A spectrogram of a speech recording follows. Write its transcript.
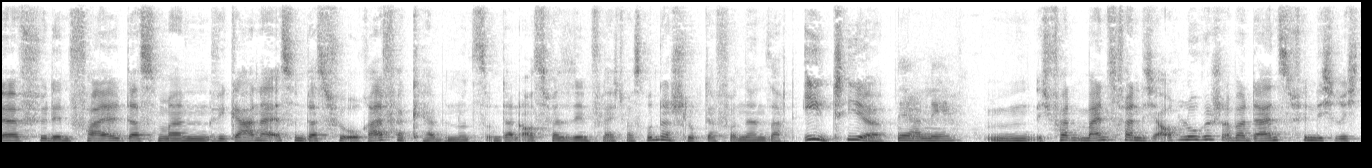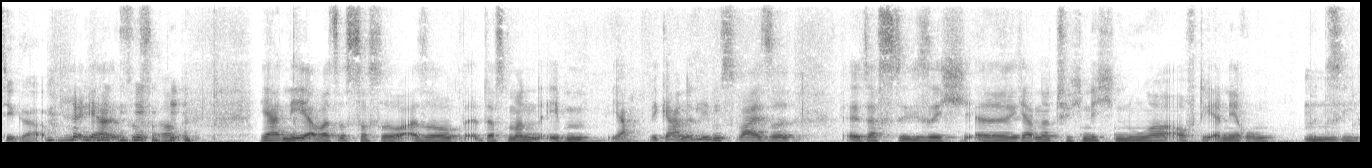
äh, für den Fall, dass man Veganer ist und das für Oralverkehr benutzt und dann aus Versehen vielleicht was runterschluckt davon, dann sagt, i Tier. Ja, nee. Mm, Ich fand, meins fand ich auch logisch, aber deins finde ich richtiger. ja, ist es auch. Ja, nee, aber es ist doch so. Also, dass man eben, ja, vegane Lebensweise, äh, dass sie sich äh, ja natürlich nicht nur auf die Ernährung bezieht.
